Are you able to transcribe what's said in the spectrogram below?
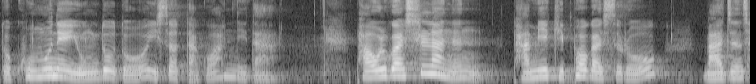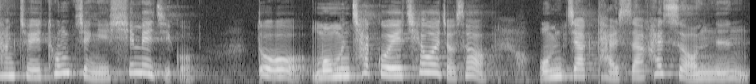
또 고문의 용도도 있었다고 합니다. 바울과 신라는 밤이 깊어갈수록 맞은 상처의 통증이 심해지고 또 몸은 착고에 채워져서 옴짝달싹 할 수 없는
